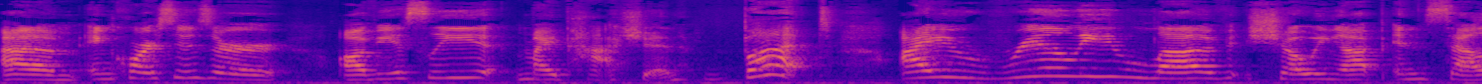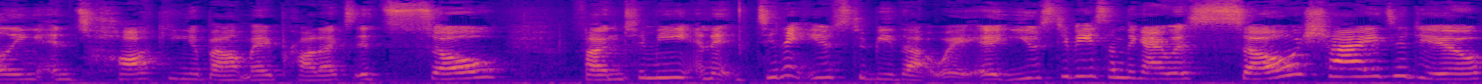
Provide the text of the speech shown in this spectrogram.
Um, and courses are obviously my passion, but I really love showing up and selling and talking about my products. It's so fun to me and it didn't used to be that way. It used to be something I was so shy to do.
